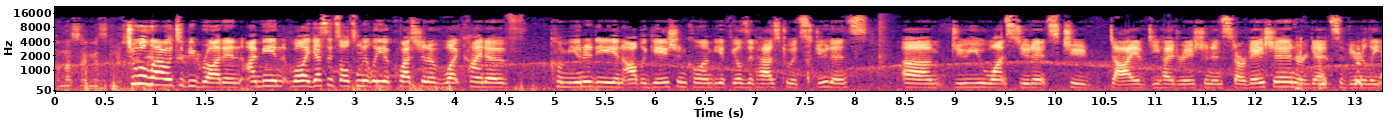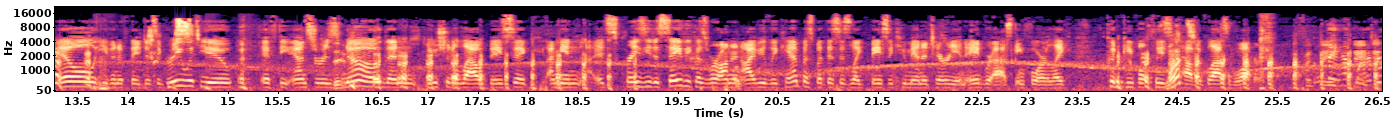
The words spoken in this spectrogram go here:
unless I misunderstood. To allow it to be brought in, I mean, well, I guess it's ultimately a question of what kind of community and obligation Columbia feels it has to its students. Um, do you want students to die of dehydration and starvation or get severely ill, even if they disagree with you? If the answer is no, then you should allow basic. I mean, it's crazy to say because we're on an Ivy League campus, but this is like basic humanitarian aid we're asking for. Like, could people please have a glass of water? But they, They they did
